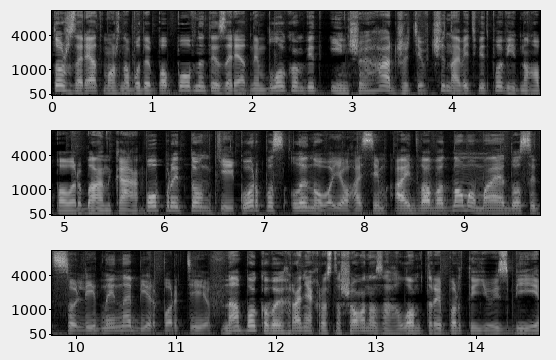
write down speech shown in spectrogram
Тож заряд можна буде поповнити зарядним блоком від інших гаджетів чи навіть відповідного павербанка. Попри тонкий корпус, Lenovo Yoga 7 i2 в одному має досить солідний набір портів. На бокових гранях розташовано загалом три порти USB.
